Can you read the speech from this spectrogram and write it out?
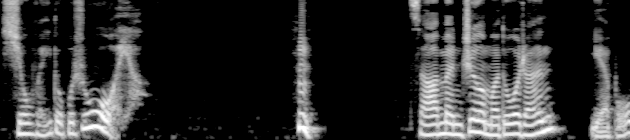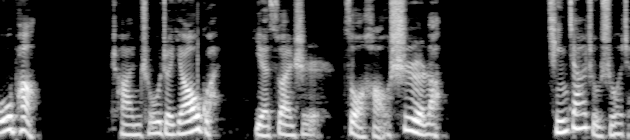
修为都不弱呀。”哼，咱们这么多人也不怕，铲除这妖怪也算是。做好事了，秦家主说着，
